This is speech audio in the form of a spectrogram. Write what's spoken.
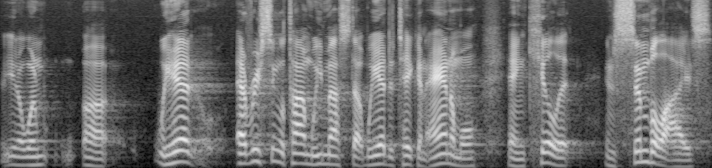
you know, when uh, we had, every single time we messed up, we had to take an animal and kill it and symbolize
